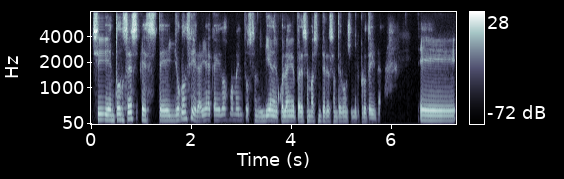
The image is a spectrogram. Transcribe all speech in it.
sí, entonces este, yo consideraría que hay dos momentos en el día en el cual a mí me parece más interesante consumir proteína. Eh,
